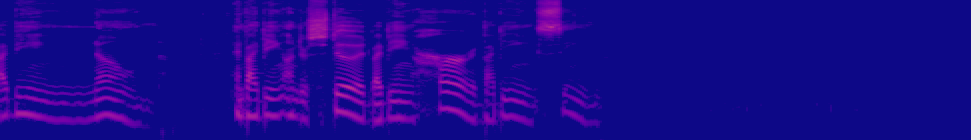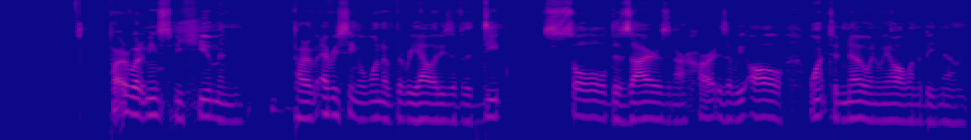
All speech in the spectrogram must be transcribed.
by being known and by being understood, by being heard, by being seen. Part of what it means to be human, part of every single one of the realities of the deep soul desires in our heart is that we all want to know and we all want to be known.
